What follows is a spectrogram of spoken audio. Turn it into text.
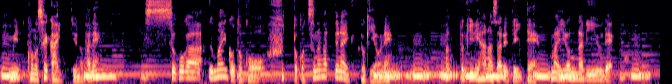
みこの世界っていうのがね、そこがうまいことこう、ふっとこう繋がってない時をね、パッと切り離されていて、うん。まあいろんな理由で。うん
